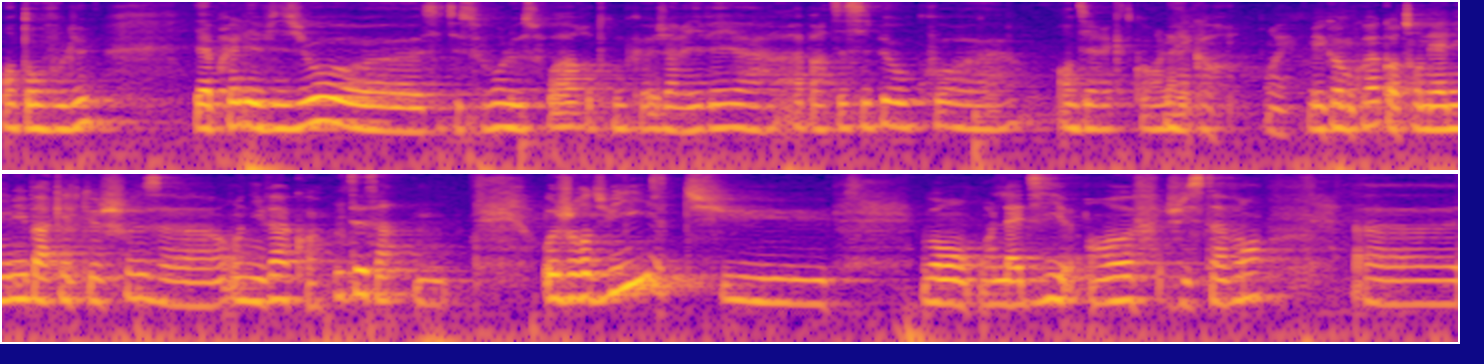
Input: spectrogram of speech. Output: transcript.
en temps voulu. Et après les visios, c'était souvent le soir, donc j'arrivais à, participer aux cours en direct, quoi, en live. D'accord. Ouais. Mais comme quoi, quand on est animé par quelque chose, on y va, quoi. C'est ça. Mm. Aujourd'hui, tu... Bon, on l'a dit en off juste avant, euh,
